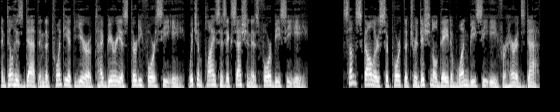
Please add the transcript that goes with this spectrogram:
until his death in the 20th year of Tiberius 34 CE, which implies his accession as 4 BCE. Some scholars support the traditional date of 1 BCE for Herod's death.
